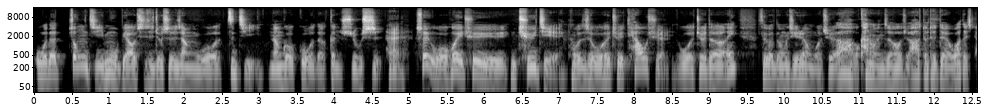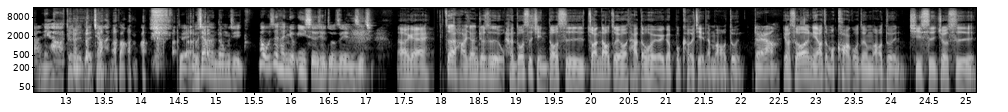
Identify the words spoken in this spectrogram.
我的终极目标其实就是让我自己能够过得更舒适，哎，所以我会去曲解，或者是我会去挑选，我觉得哎，这个东西让我觉得啊，我看完之后觉得啊，对对对，我的想你啊，对对对，这样很棒很棒，对，有这样的东西，那我是很有意识的去做这件事情。OK，这好像就是很多事情都是钻到最后，它都会有一个不可解的矛盾。对啊，有时候你要怎么跨过这个矛盾，其实就是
